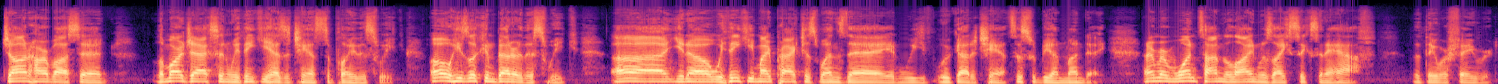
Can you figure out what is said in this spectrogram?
John Harbaugh said, Lamar Jackson, we think he has a chance to play this week. Oh, he's looking better this week. Uh, you know, we think he might practice Wednesday and we've, we've got a chance. This would be on Monday. And I remember one time the line was like six and a half that they were favored.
